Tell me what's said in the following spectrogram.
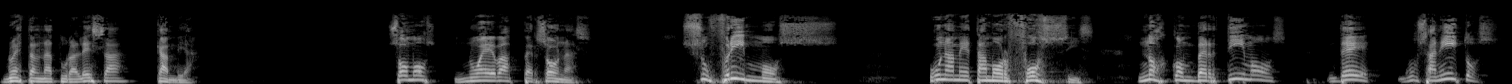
nuestra naturaleza cambia. Somos nuevas personas. Sufrimos una metamorfosis. Nos convertimos de gusanitos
